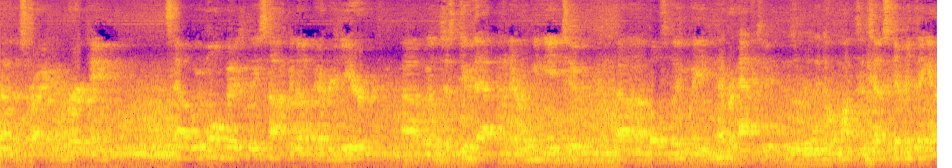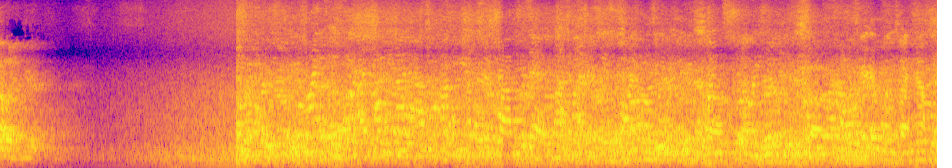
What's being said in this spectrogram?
uh, the strike or hurricane. So we won't basically stock it up every year. Uh, we'll just do that whenever we need to. Uh, hopefully, we never have to, because we really don't want to test everything out in here. bigger ones I have to.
